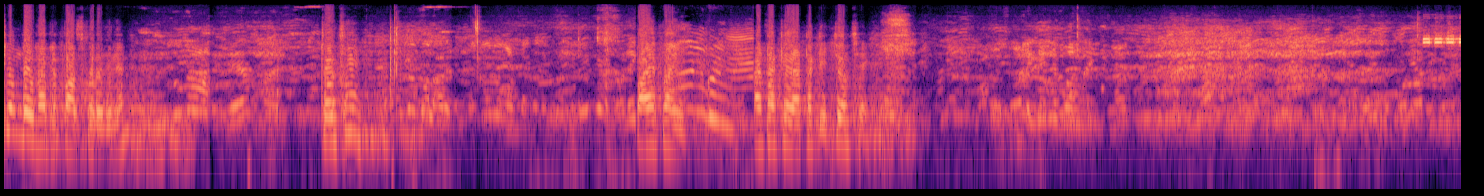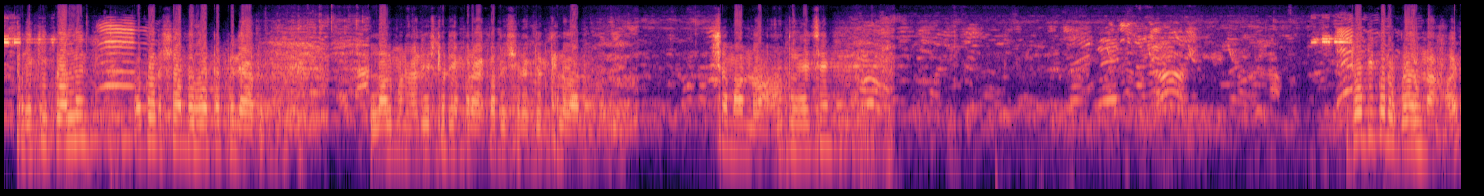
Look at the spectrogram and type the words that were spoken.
সুন্দরভাবে পাস করে দিলেন। চলছি। পায়ে পায়ে। আটাকে আটাকে চলছে কি করলেন ওখানে সম্ভবত প্লেয়ার লালমনহাট স্টেডিয়াম পাড়া একাদশের একজন খেলোয়াড় সামান্য আহত হয়েছে যদি কোনো গোল না হয়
